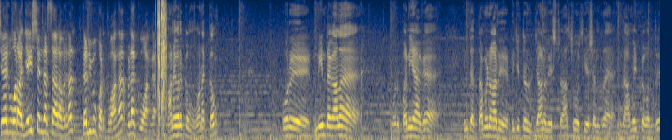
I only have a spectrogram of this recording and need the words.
சேகுவரா ஜெய்சங்கர் சார் அவர்கள் தெளிவுபடுத்துவாங்க விளக்குவாங்க. அனைவருக்கும் வணக்கம். ஒரு நீண்டகால ஒரு பணியாக இந்த தமிழ்நாடு டிஜிட்டல் ஜேர்னலிஸ்ட் அசோசியேஷன்ற இந்த அமைப்பை வந்து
